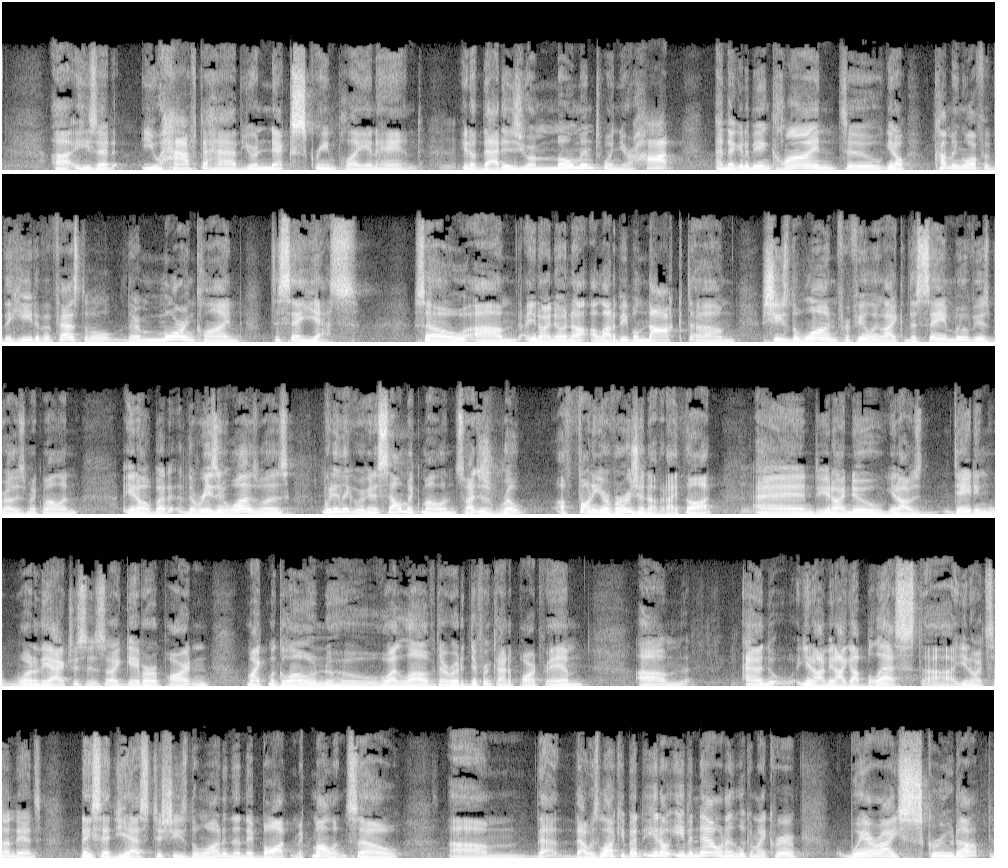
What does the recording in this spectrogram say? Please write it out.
Uh, he said, you have to have your next screenplay in hand. You know, that is your moment when you're hot, and they're going to be inclined to, you know, coming off of the heat of a festival, they're more inclined to say yes. So, um, you know, I know not, a lot of people knocked um, She's the One for feeling like the same movie as Brothers McMullen, you know, but the reason it was was we didn't think we were going to sell McMullen, so I just wrote a funnier version of it, I thought. And, you know, I knew, you know, I was dating one of the actresses, so I gave her a part, and Mike McGlone, who, who I loved, I wrote a different kind of part for him. Um, and, you know, I mean, I got blessed, uh, you know, at Sundance. They said yes to She's the One, and then they bought McMullen. So, um, that that was lucky. But you know, even now when I look at my career, where I screwed up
